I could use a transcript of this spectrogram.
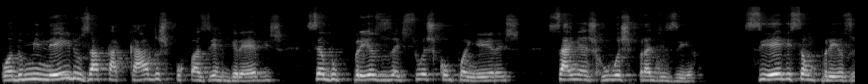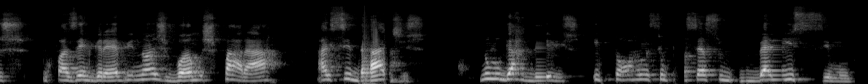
quando mineiros atacados por fazer greves, sendo presos as suas companheiras, saem às ruas para dizer: se eles são presos por fazer greve, nós vamos parar as cidades no lugar deles e torna-se um processo belíssimo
